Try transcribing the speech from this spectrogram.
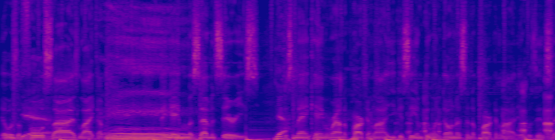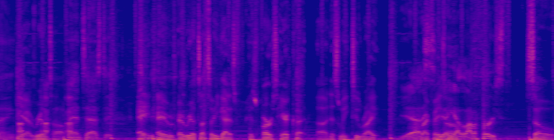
It was a Yeah. full size, like I mean, he- they gave him a seven series. Yeah. This man came around the parking lot. You could see him doing donuts in the parking lot. It was insane. Yeah, real talk. Fantastic. Hey, hey, real talk. So he got his his first haircut uh, this week too, right? Yes, Right, face. yeah, he got a lot of firsts. So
